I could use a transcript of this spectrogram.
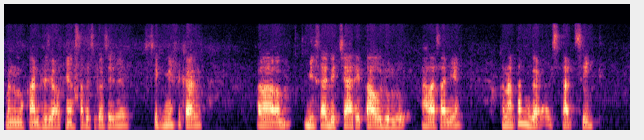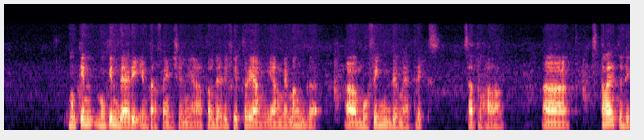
menemukan result yang statistikal signifikan, uh, bisa dicari tahu dulu alasannya. Kenapa nggak sig? Mungkin mungkin dari interventionnya atau dari fitur yang yang memang nggak uh, moving the matrix satu hal. Uh, setelah itu di,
